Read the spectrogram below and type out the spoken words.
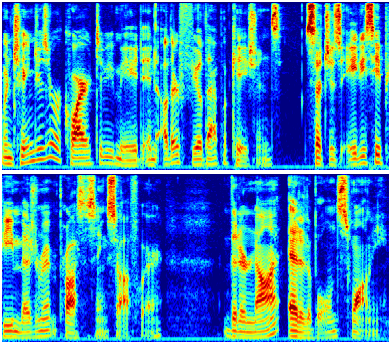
When changes are required to be made in other field applications, such as ADCP measurement processing software, that are not editable in SWAMI,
